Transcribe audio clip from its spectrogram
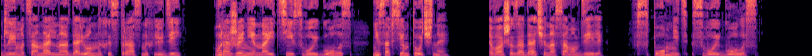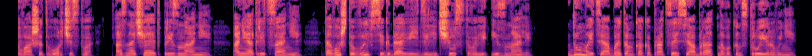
Для эмоционально одаренных и страстных людей выражение «найти свой голос» не совсем точное. Ваша задача на самом деле — вспомнить свой голос. Ваше творчество означает признание, а не отрицание того, что вы всегда видели, чувствовали и знали. Думайте об этом как о процессе обратного конструирования.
